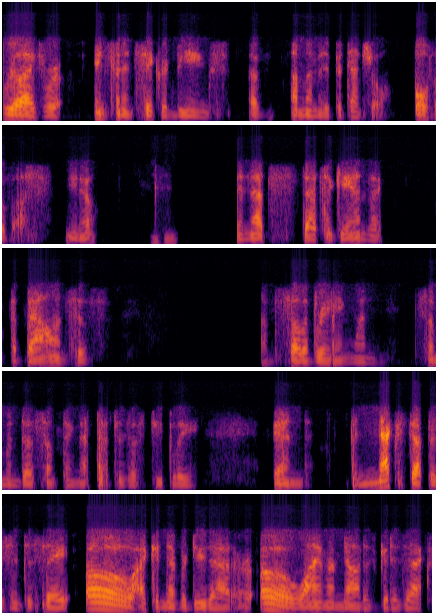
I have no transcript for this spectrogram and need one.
realize we're infinite sacred beings of unlimited potential, both of us, you know? Mm-hmm. And that's that's again the the balance of um, celebrating when someone does something that touches us deeply and the next step isn't to say, oh, I could never do that, or oh, why am I not as good as X?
